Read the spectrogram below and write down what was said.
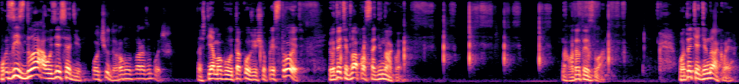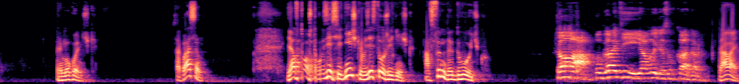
Вот здесь 2, а вот здесь 1. О чудо, ровно в два раза больше. Значит, я могу вот такой же еще пристроить, и вот эти два просто одинаковые. А вот это из 2. Вот эти одинаковые прямоугольнички. Согласен? Дело в том, что вот здесь единичка, вот здесь тоже единичка. А в сумме дают двоечку. Так, погоди, я вылезу в кадр. Давай.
